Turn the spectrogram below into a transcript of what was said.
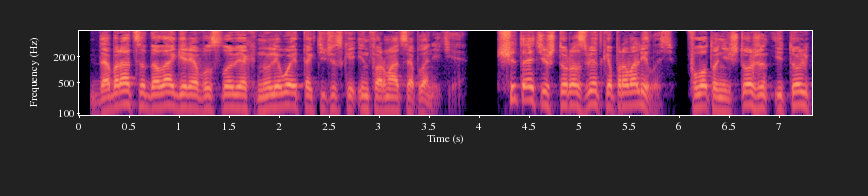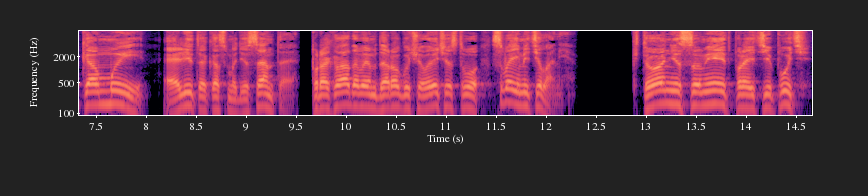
— добраться до лагеря в условиях нулевой тактической информации о планете. Считайте, что разведка провалилась, флот уничтожен, и только мы, элита космодесанта, прокладываем дорогу человечеству своими телами. Кто не сумеет пройти путь,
